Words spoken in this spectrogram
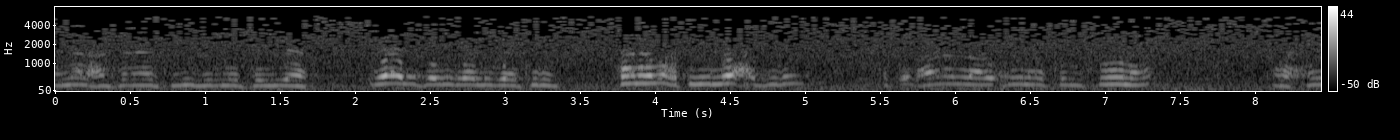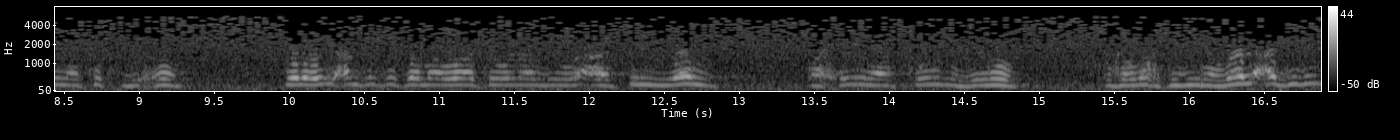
wamaa xasanaati yujirna sayiaat. Daalika yira lidaakiriin waktigii loo xajiday subxaana allahi xiina tumsuuna wa xiina tusbixuun walahu lxamdu fi samaawaati walardi wacafiyan wa xiina tumhiruun marka waktigiina waa la cadibay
